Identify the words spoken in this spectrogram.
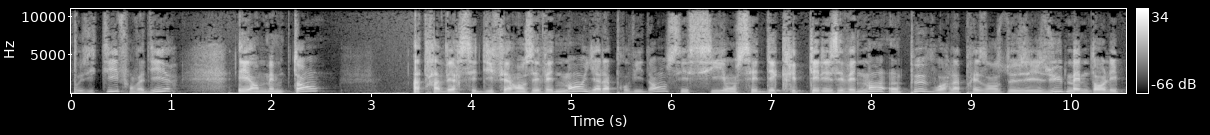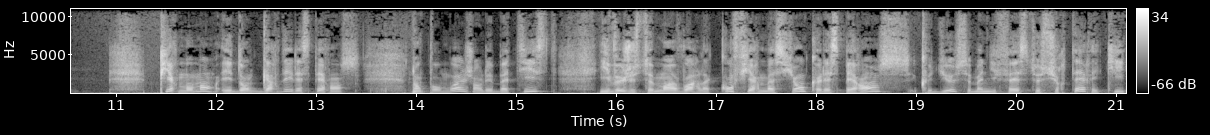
positifs, on va dire. Et en même temps, à travers ces différents événements, il y a la providence. Et si on sait décrypter les événements, on peut voir la présence de Jésus, même dans les pire moment et donc garder l'espérance. Donc pour moi, Jean le Baptiste, il veut justement avoir la confirmation que l'espérance, que Dieu se manifeste sur terre et qu'il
